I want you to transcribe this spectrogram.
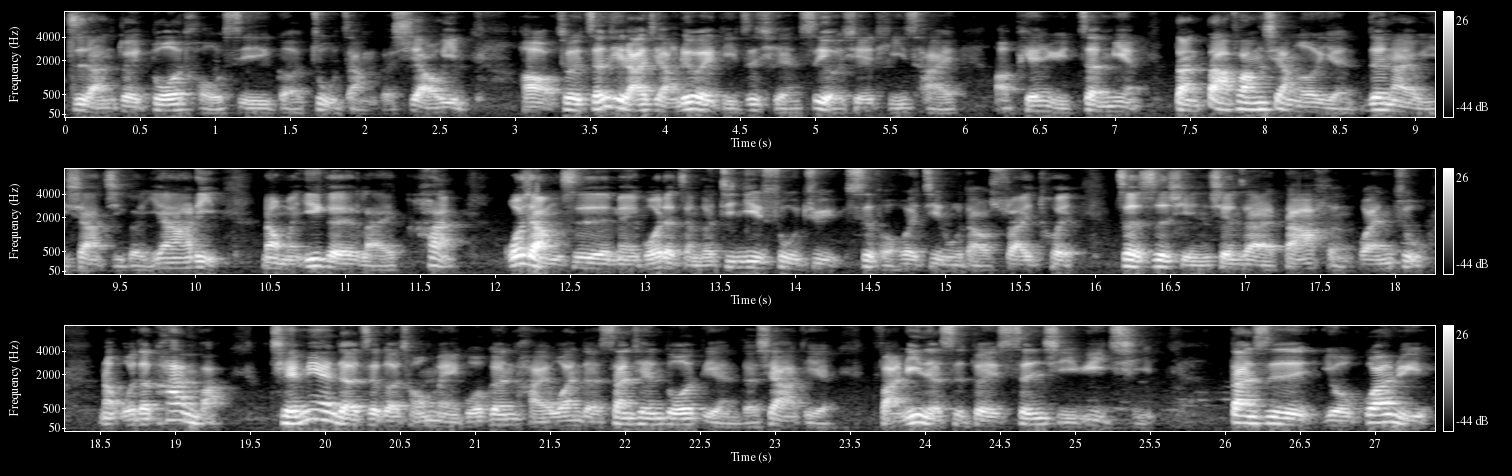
自然对多头是一个助长的效应。好，所以整体来讲，六月底之前是有些题材啊偏于正面，但大方向而言，仍然有以下几个压力。那我们一个来看。我想是美国的整个经济数据是否会进入到衰退，这事情现在大家很关注。那我的看法，前面的这个从美国跟台湾的三千多点的下跌，反映的是对升息预期，但是有关于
